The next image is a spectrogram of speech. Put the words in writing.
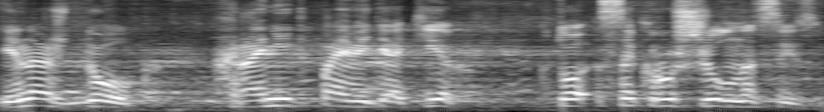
И наш долг – хранить память о тех, кто сокрушил нацизм.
